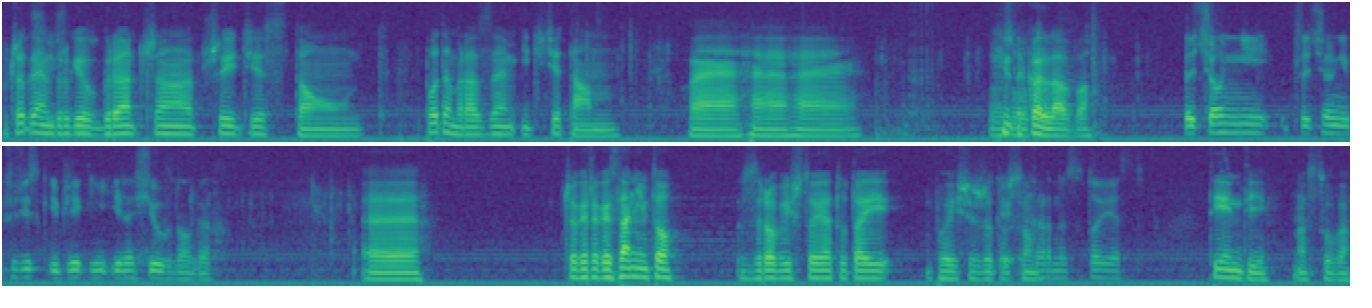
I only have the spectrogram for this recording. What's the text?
Poczekaj drugiego gracza, przyjdzie stąd. Potem razem idźcie tam. He he he. No I taka lawa. Przyciągnij, przyciągnij przycisk i biegnij ile sił w nogach. Eee, czekaj, czekaj, zanim to zrobisz, to ja tutaj boję się, że tu są ogarnę co to jest. TNT na stówę.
